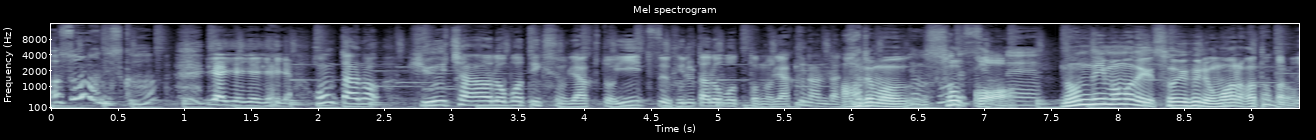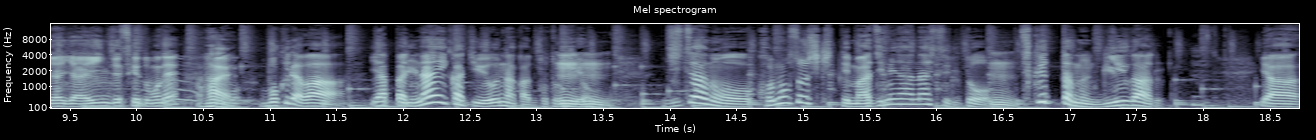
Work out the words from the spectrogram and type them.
あそうなんですか？いやいやいやいやいや本当あのフューチャーロボティクスの略と言いつつフルタロボットの略なんだけど。あでもでもそうかね。なんで今までそういうふうに思わなかったんだろういやいやいいんですけどもね、はい。僕らはやっぱりないかという世の中の時よ、う。んうん。実はあのこの組織って真面目な話すると、うん。作ったのに理由がある、いや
